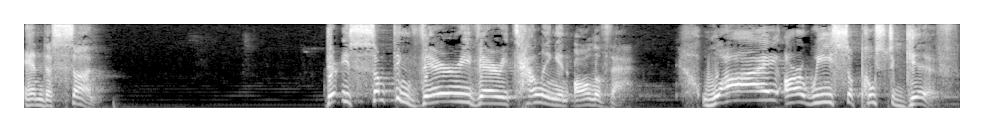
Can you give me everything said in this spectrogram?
and the Son. There is something very, very telling in all of that. Why are we supposed to give?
